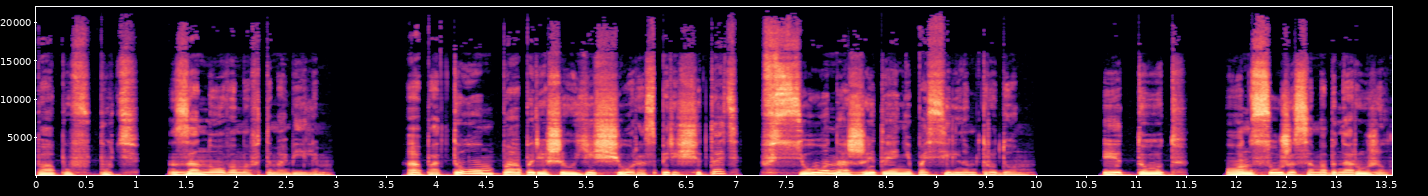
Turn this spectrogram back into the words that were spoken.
папу в путь за новым автомобилем. А потом папа решил еще раз пересчитать все нажитое непосильным трудом. И тут он с ужасом обнаружил,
